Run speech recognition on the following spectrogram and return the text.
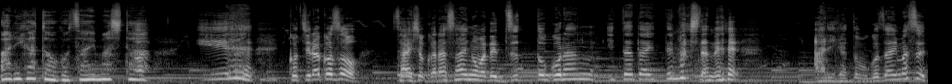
ありがとうございました。いいえこちらこそ最初から最後までずっとご覧いただいてましたねありがとうございます。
